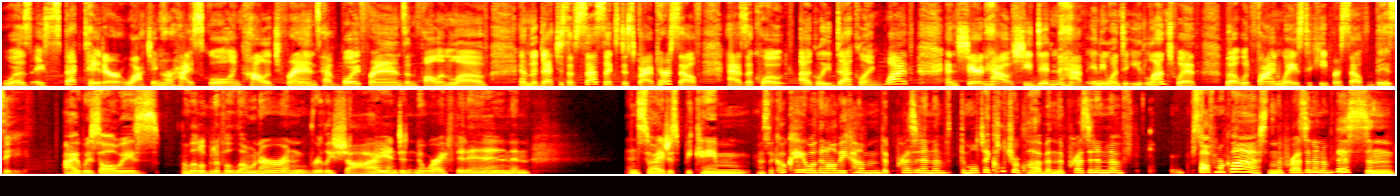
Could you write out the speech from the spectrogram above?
was a spectator watching her high school and college friends have boyfriends and fall in love. And the Duchess of Sussex described herself as a quote, ugly duckling. What? And shared how she didn't have anyone to eat lunch with, but would find ways to keep herself busy. I was always a little bit of a loner and really shy and didn't know where I fit in and And so I just became, I was like, okay, well, then I'll become the president of the multicultural club and the president of sophomore class and the president of this and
